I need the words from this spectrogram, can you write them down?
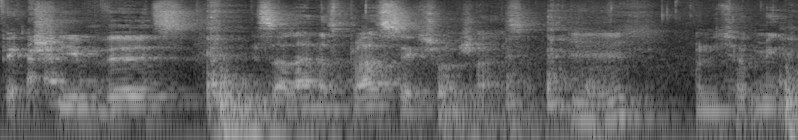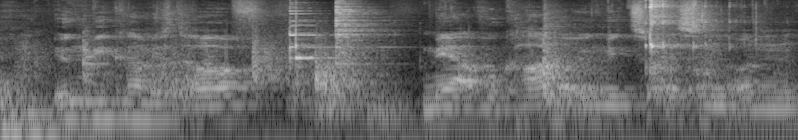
wegschieben willst, ist allein das Plastik schon scheiße. Mhm. Und ich habe mir, irgendwie kam ich drauf, mehr Avocado irgendwie zu essen und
